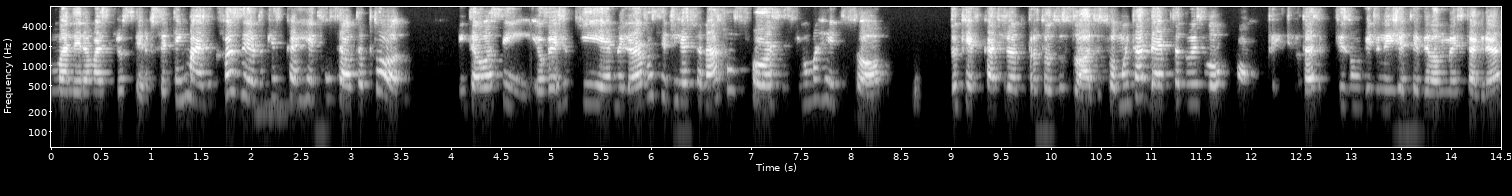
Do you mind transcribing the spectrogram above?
maneira mais grosseira. Você tem mais o que fazer do que ficar em rede social o tempo todo. Então, assim, eu vejo que é melhor você direcionar suas forças em uma rede só do que ficar tirando para todos os lados. Eu sou muito adepta do slow content. Eu até fiz um vídeo no IGTV lá no meu Instagram.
